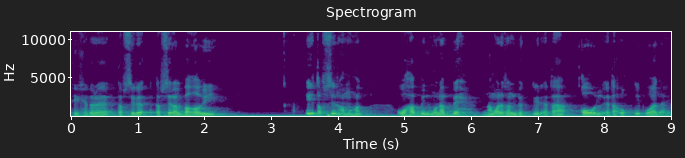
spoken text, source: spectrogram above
ঠিক সেইদৰে তফচিৰ তফচিৰ আল বাগৱী এই তফচিৰসমূহত ৱাহাব বিন মুনাব্বেহ নামৰ এজন ব্যক্তিৰ এটা কৌল এটা উক্তি পোৱা যায়।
